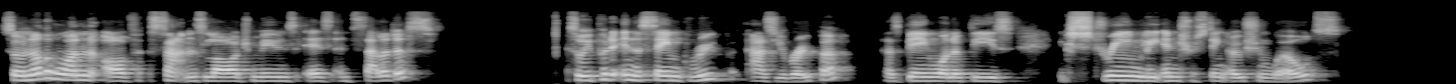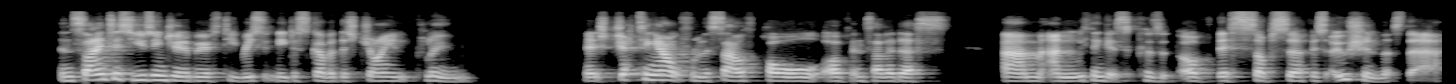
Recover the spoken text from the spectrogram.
So another one of Saturn's large moons is Enceladus. So we put it in the same group as Europa, as being one of these extremely interesting ocean worlds. And scientists using JWST recently discovered this giant plume it's jetting out from the south pole of Enceladus. Um, and we think it's because of this subsurface ocean that's there.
